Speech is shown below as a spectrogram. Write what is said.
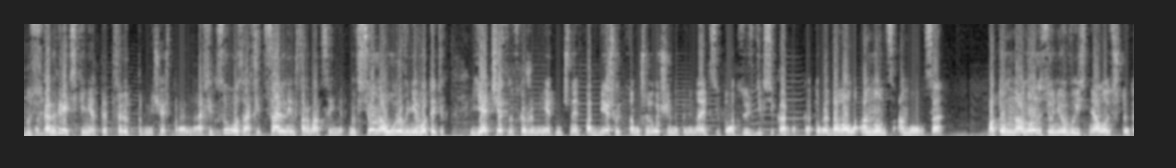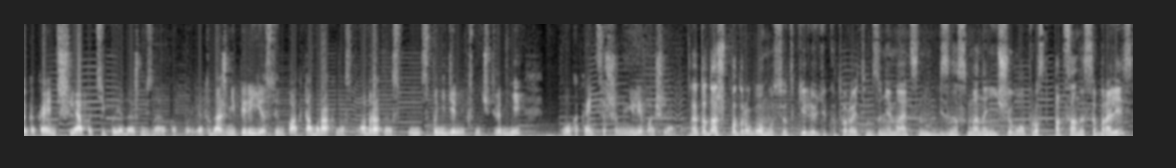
Ну, Конкретики нет, ты абсолютно подмечаешь правильно. Официоза, официальной информации нет. Мы все на уровне вот этих... Я честно скажу, меня это начинает подбешивать, потому что это очень напоминает ситуацию с Дикси Картер, которая давала анонс анонса, Потом на анонсе у нее выяснялось, что это какая-нибудь шляпа, типа, я даже не знаю какой. Это даже не переезд импакт обратно, обратно с, с понедельника на четверги, но какая-нибудь совершенно нелепая шляпа. Это даже по-другому. Все-таки люди, которые этим занимаются, бизнесмены ничего, просто пацаны собрались,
